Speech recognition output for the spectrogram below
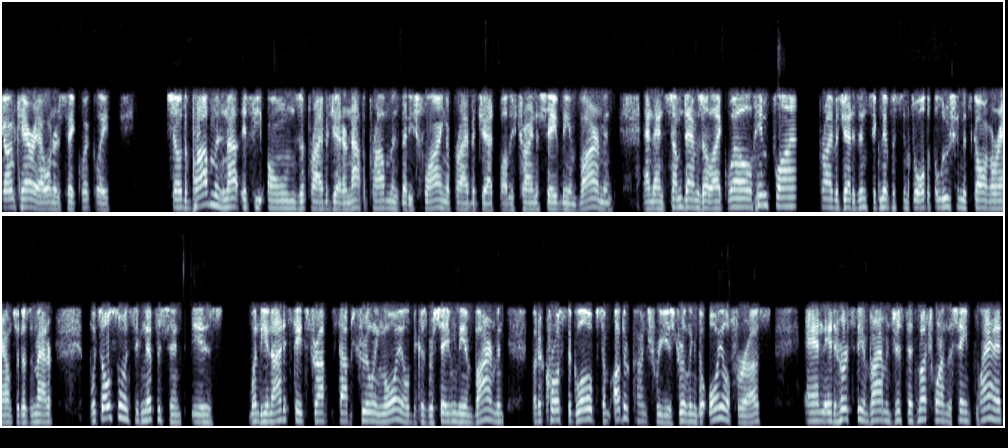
John Kerry, I wanted to say quickly. So the problem is not if he owns a private jet or not. The problem is that he's flying a private jet while he's trying to save the environment. And then some Dems are like, well, him flying private jet is insignificant to all the pollution that's going around, so it doesn't matter. What's also insignificant is when the United States drop, stops drilling oil because we're saving the environment, but across the globe, some other country is drilling the oil for us, and it hurts the environment just as much. We're on the same planet,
